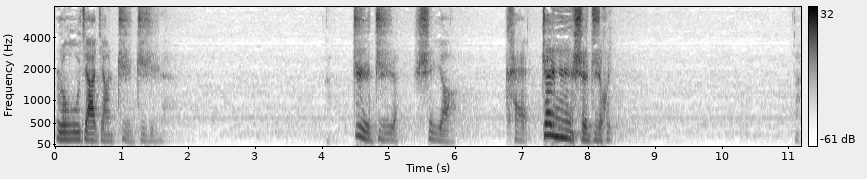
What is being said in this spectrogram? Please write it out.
儒家讲致知，致知是要开真实智慧，啊，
